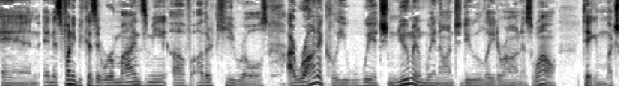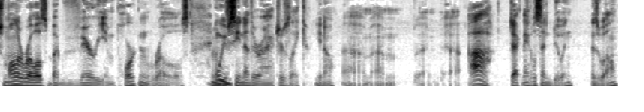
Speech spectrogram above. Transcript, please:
And and it's funny because it reminds me of other key roles, ironically, which Newman went on to do later on as well taking much smaller roles but very important roles. And mm-hmm. we've seen other actors like you know um, um, uh, ah Jack Nicholson doing as well,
